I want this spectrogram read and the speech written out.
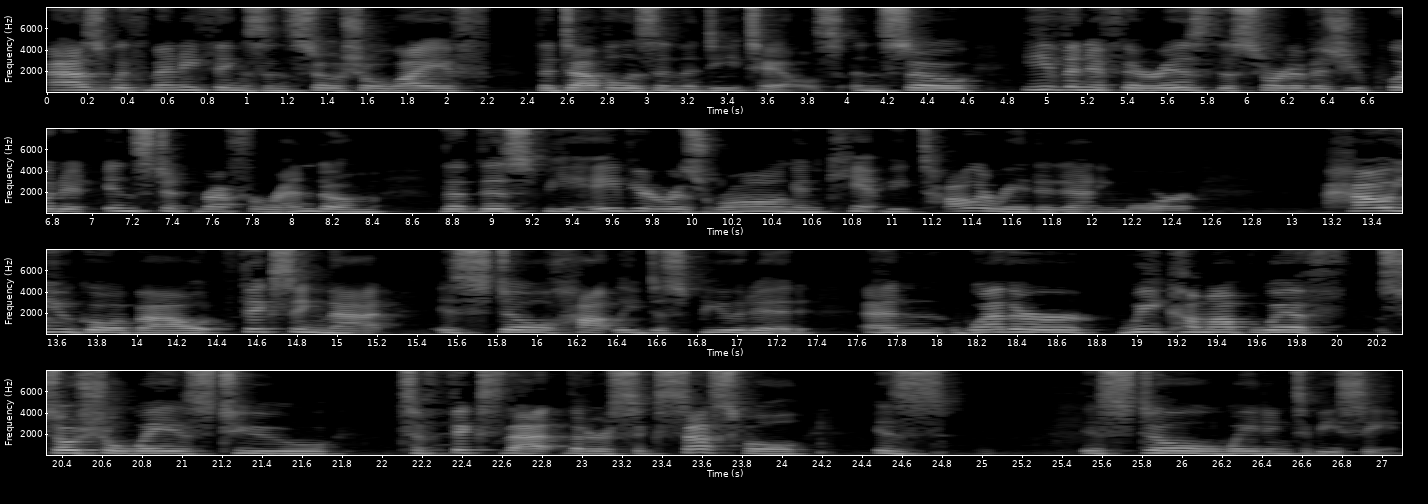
as with many things in social life, the devil is in the details. And so, even if there is this sort of, as you put it, instant referendum that this behavior is wrong and can't be tolerated anymore, how you go about fixing that is still hotly disputed. And whether we come up with social ways to to fix that that are successful is is still waiting to be seen.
